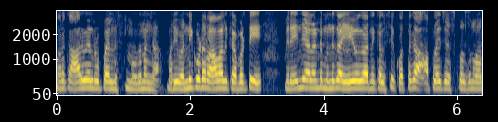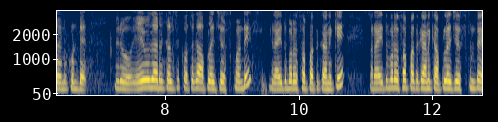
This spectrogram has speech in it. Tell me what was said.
మరొక ఆరు వేల రూపాయలు ఇస్తుంది అదనంగా. మరి ఇవన్నీ కూడా రావాలి కాబట్టి మీరు ఏం చేయాలంటే ముందుగా ఏఓ గారిని కలిసి కొత్తగా అప్లై చేసుకోవాల్సిన వారు అనుకుంటే మీరు ఏవి గారిని కలిసి కొత్తగా అప్లై చేసుకోండి. రైతు భరోసా పథకానికి రైతు భరోసా పథకానికి అప్లై చేసుకుంటే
